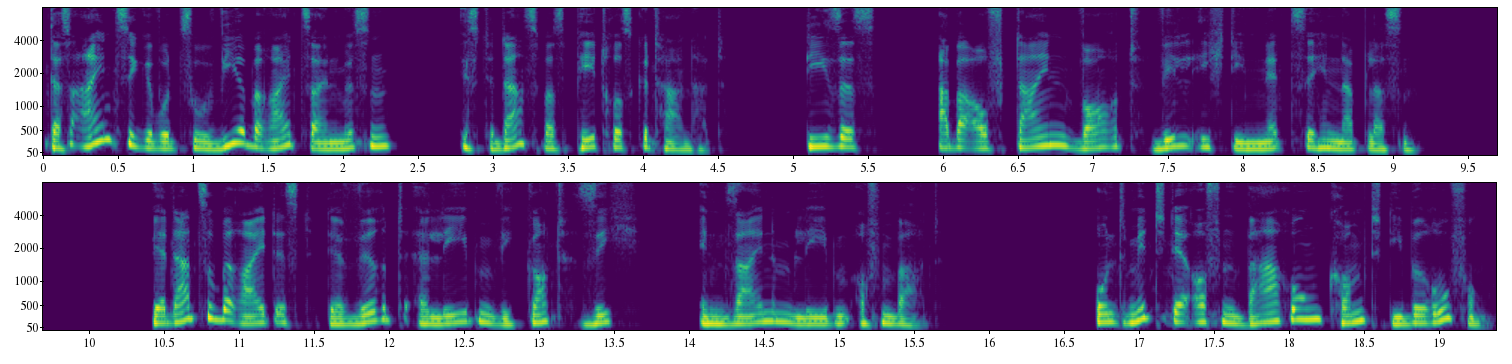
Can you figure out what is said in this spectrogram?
Das Einzige, wozu wir bereit sein müssen, ist das, was Petrus getan hat. Dieses aber auf dein Wort will ich die Netze hinablassen. Wer dazu bereit ist, der wird erleben, wie Gott sich in seinem Leben offenbart. Und mit der Offenbarung kommt die Berufung.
